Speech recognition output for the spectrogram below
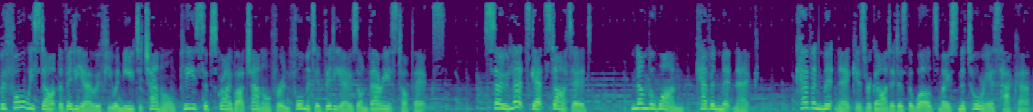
Before we start the video if you are new to channel please subscribe our channel for informative videos on various topics. So let's get started. Number 1. Kevin Mitnick. Kevin Mitnick is regarded as the world's most notorious hacker.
